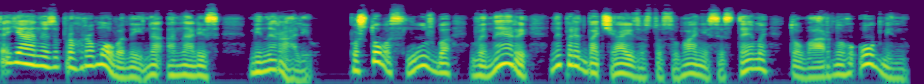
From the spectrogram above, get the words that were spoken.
Та я не запрограмований на аналіз мінералів. Поштова служба Венери не передбачає застосування системи товарного обміну.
